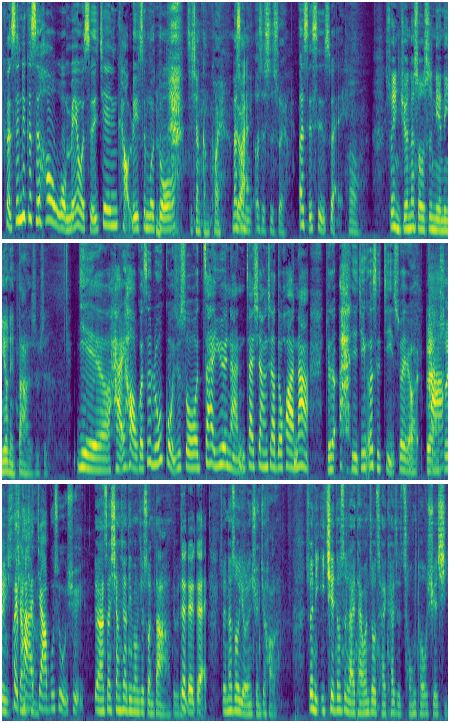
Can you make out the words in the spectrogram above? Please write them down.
可是那个时候我没有时间考虑这么多，只想赶快。那时候你二十四岁啊？二十四岁。哦，所以你觉得那时候是年龄有点大了，是不是？也还好，可是如果就说在越南在乡下的话，那觉得啊，已经二十几岁了，对啊，所以会怕嫁不出去。对啊，在乡下地方就算大，对不对？对对对，所以那时候有人选就好了。所以你一切都是来台湾之后才开始从头学习。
